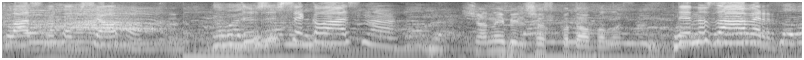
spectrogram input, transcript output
класного всього. Дуже все класно. Що найбільше сподобалося? Динозавр.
